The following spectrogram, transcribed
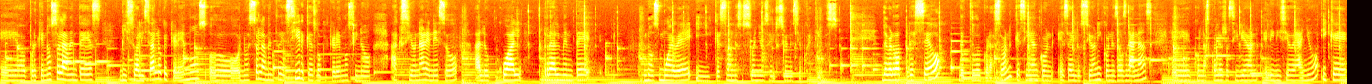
Eh, porque no solamente es visualizar lo que queremos o no es solamente decir qué es lo que queremos, sino accionar en eso, a lo cual realmente nos mueve y que son esos sueños, ilusiones y objetivos. De verdad deseo de todo corazón que sigan con esa ilusión y con esas ganas eh, con las cuales recibieron el inicio de año y que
